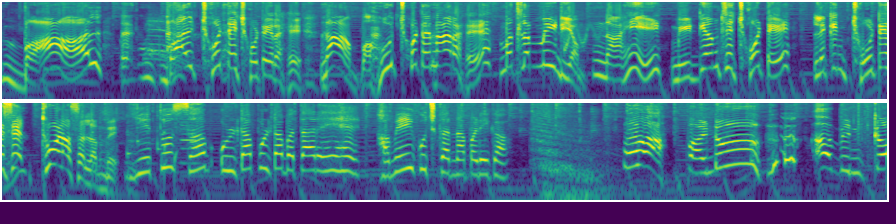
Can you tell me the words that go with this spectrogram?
बाल बाल छोटे छोटे रहे। ना बहुत छोटे ना रहे मतलब मीडियम। नहीं मीडियम से छोटे लेकिन छोटे से थोड़ा सा लंबे। ये तो सब उल्टा पुल्टा बता रहे हैं। हमें ही कुछ करना पड़ेगा। वाह पांडु! अब इनको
